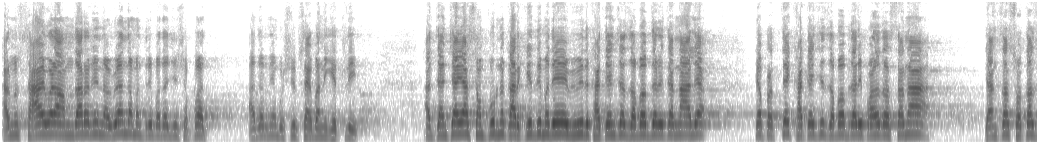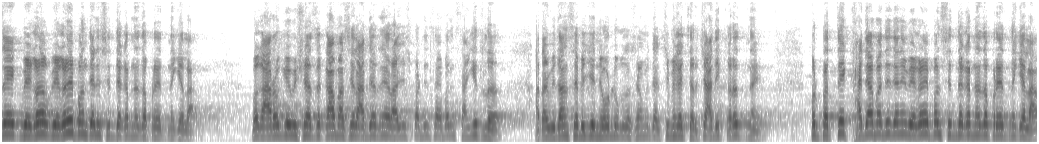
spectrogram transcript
आणि मग सहा वेळा आमदार आणि नव्यांदा मंत्रिपदाची शपथ आदरणीय मुश्रीफ साहेबांनी घेतली. आणि त्यांच्या या संपूर्ण कारकिर्दीमध्ये विविध खात्यांच्या जबाबदारी त्यांना आल्या. त्या प्रत्येक खात्याची जबाबदारी पाळत असताना त्यांचा स्वतःचं एक वेगळं वेगळेपण त्यांनी सिद्ध करण्याचा प्रयत्न केला. बघ आरोग्य विषयाचं काम असेल आदरणीय राजेश पाटील साहेबांनी सांगितलं. आता विधानसभेची निवडणूक असल्यामुळे त्याची मी काही चर्चा आधी करत नाही. पण प्रत्येक खाद्यामध्ये त्यांनी वेगळेपण सिद्ध करण्याचा प्रयत्न केला.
